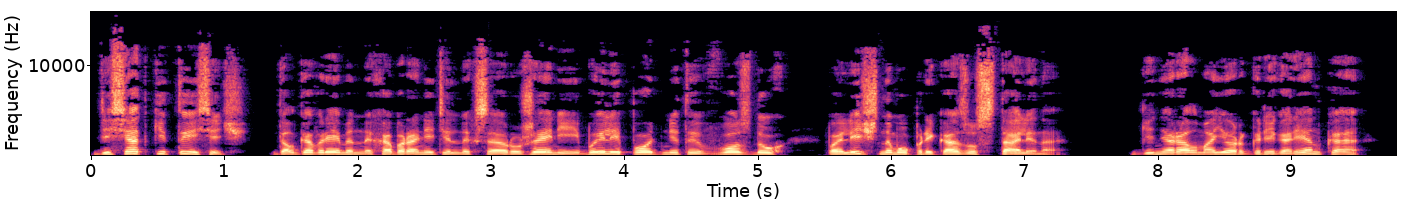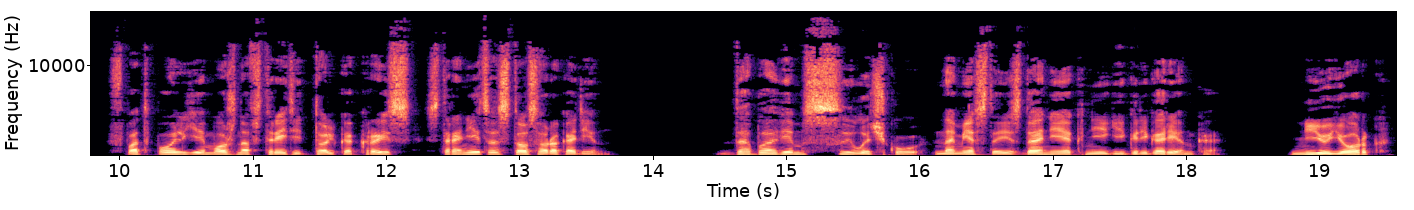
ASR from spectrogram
десятки тысяч долговременных оборонительных сооружений были подняты в воздух по личному приказу Сталина. Генерал-майор Григоренко «В подполье можно встретить только крыс», страница 141. Добавим ссылочку на место издания книги Григоренко. Нью-Йорк,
